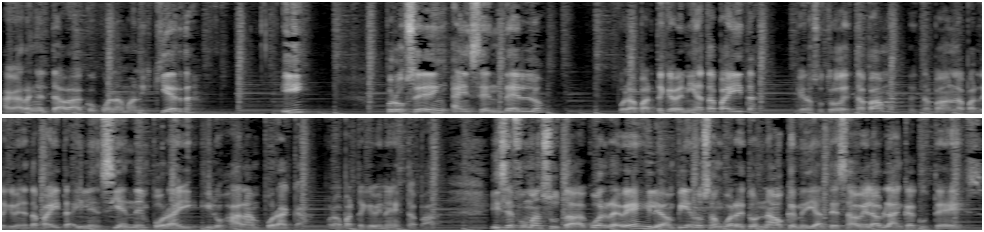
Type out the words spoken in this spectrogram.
Agarran el tabaco con la mano izquierda y proceden a encenderlo por la parte que venía tapadita, que nosotros destapamos, destapan la parte que viene tapadita y le encienden por ahí y lo jalan por acá, por la parte que viene destapada. Y se fuman su tabaco al revés y le van pidiendo San Juan retornado que mediante esa vela blanca que ustedes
